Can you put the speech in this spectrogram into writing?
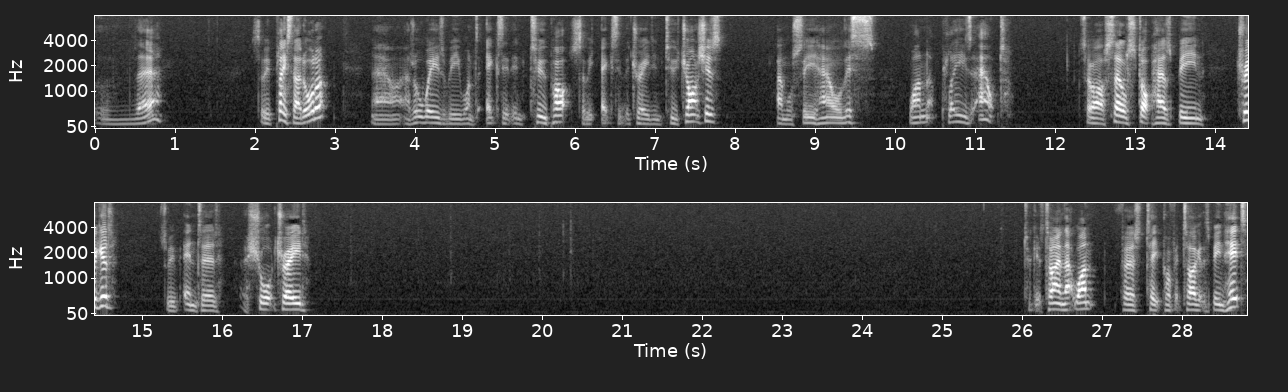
there. So we place that order. Now, as always, we want to exit in two parts. So we exit the trade in two tranches and we'll see how this one plays out. So our sell stop has been triggered. So we've entered a short trade. Took its time that one. First take profit target that's been hit.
